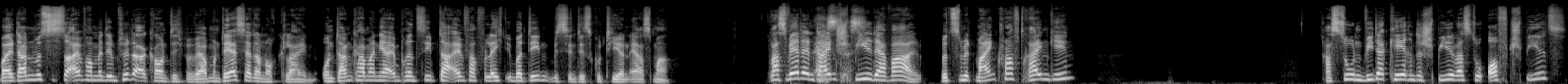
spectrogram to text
Weil dann müsstest du einfach mit dem Twitter-Account dich bewerben und der ist ja dann noch klein. Und dann kann man ja im Prinzip da einfach vielleicht über den ein bisschen diskutieren erstmal. Was wäre denn dein Spiel der Wahl? Würdest du mit Minecraft reingehen? Hast du ein wiederkehrendes Spiel, was du oft spielst?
